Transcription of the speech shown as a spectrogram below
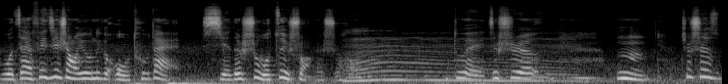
我在飞机上用那个呕吐袋写的是我最爽的时候。嗯，对，就是，嗯，就是，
